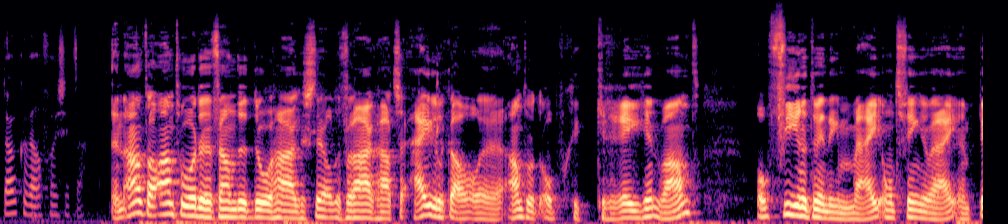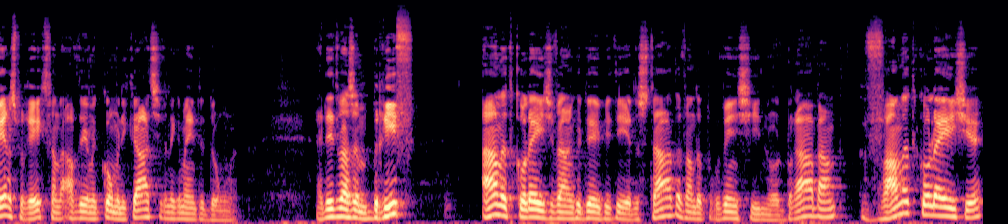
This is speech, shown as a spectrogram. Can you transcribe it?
Dank u wel, voorzitter. Een aantal antwoorden van de door haar gestelde vraag had ze eigenlijk al uh, antwoord op gekregen, want op 24 mei ontvingen wij een persbericht van de afdeling communicatie van de gemeente Dongen. En dit was een brief aan het college van gedeputeerde staten van de provincie Noord-Brabant van het college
